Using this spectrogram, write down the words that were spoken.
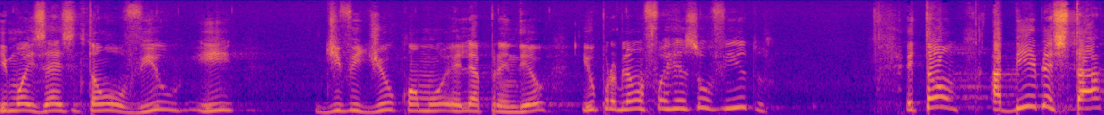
E Moisés então ouviu e dividiu como ele aprendeu, e o problema foi resolvido. Então, a Bíblia está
